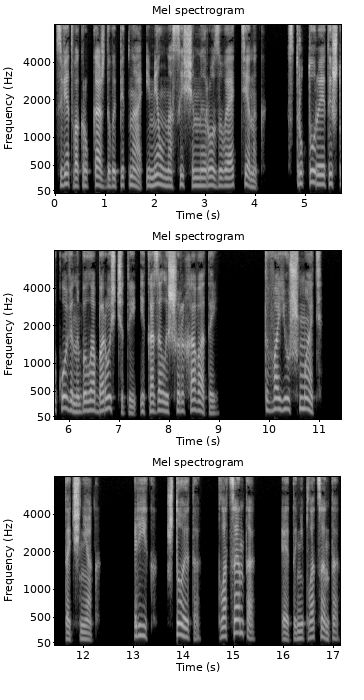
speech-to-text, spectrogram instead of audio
Цвет вокруг каждого пятна имел насыщенный розовый оттенок. Структура этой штуковины была борозчатой и казалась шероховатой. «Твою ж мать!» «Точняк!» «Рик, что это? Плацента?» «Это не плацента.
